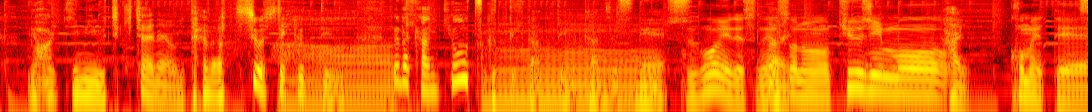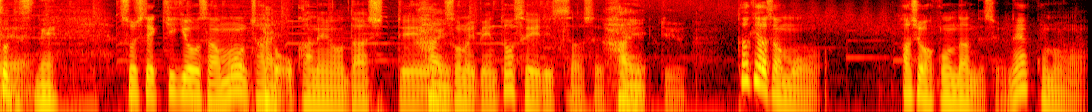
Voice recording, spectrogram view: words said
「いや君うち来ちゃいなよ」みたいな話をしていくっていうような環境を作ってきたっていう感じですうん。ね。すごいですね、はい。その求人もはい、込めて、そうですね。そして企業さんもちゃんとはいお金を出して、はい。そのイベントを成立させてはいっていう、竹谷さんも足を運んだんですよねこの、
